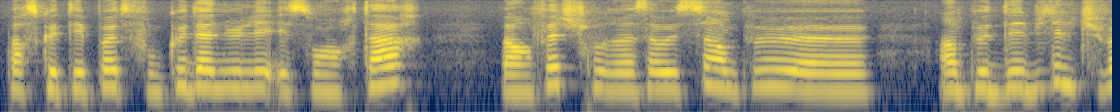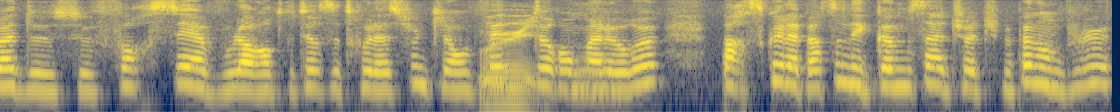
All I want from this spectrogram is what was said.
parce que tes potes font que d'annuler et sont en retard, bah en fait, je trouverais ça aussi un peu. euh, un peu débile, tu vois, de se forcer à vouloir entretenir cette relation qui en fait oui. te rend malheureux parce que la personne est comme ça, tu vois. Tu peux pas non plus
